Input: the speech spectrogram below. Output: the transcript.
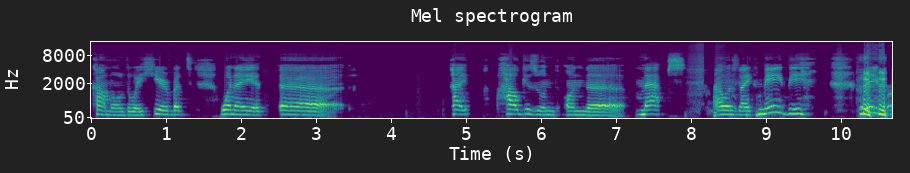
come all the way here. But when I uh, type Haugesund on the maps, I was like, maybe, maybe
